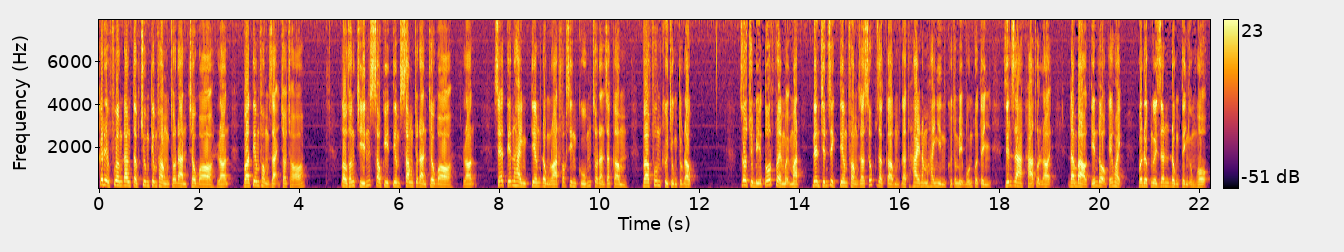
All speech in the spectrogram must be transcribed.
Các địa phương đang tập trung tiêm phòng cho đàn châu bò, lợn và tiêm phòng dạy cho chó. Đầu tháng 9 sau khi tiêm xong cho đàn châu bò, lợn sẽ tiến hành tiêm đồng loạt vaccine cúm cho đàn gia cầm và phun khử trùng tiêu độc. Do chuẩn bị tốt về mọi mặt nên chiến dịch tiêm phòng gia súc gia cầm đợt 2 năm 2014 của tỉnh diễn ra khá thuận lợi, đảm bảo tiến độ kế hoạch và được người dân đồng tình ủng hộ.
